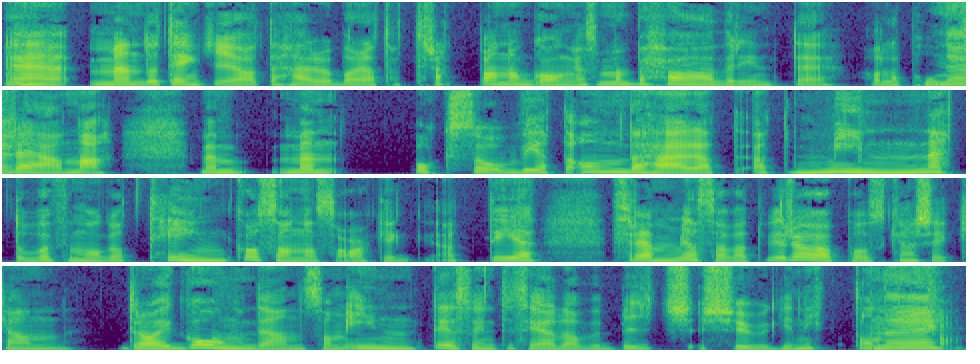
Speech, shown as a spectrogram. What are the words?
Mm. Eh, men då tänker jag att det här att bara ta trappan någon gång, alltså man behöver inte hålla på och Nej. träna. Men, men också veta om det här, att, att minnet och vår förmåga att tänka och sådana saker, att det främjas av att vi rör på oss, kanske kan dra igång den som inte är så intresserad av beach 2019. Nej. Liksom.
